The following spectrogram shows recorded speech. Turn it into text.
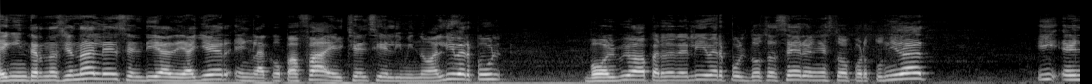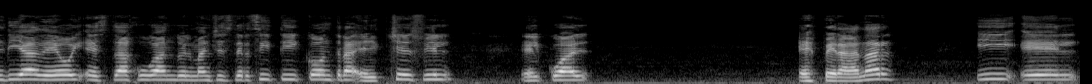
En internacionales, el día de ayer en la Copa FA, el Chelsea eliminó al Liverpool. Volvió a perder el Liverpool 2 a 0 en esta oportunidad. Y el día de hoy está jugando el Manchester City contra el Sheffield, el cual espera ganar. Y el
